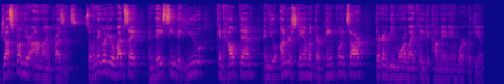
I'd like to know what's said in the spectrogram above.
just from their online presence. So when they go to your website and they see that you can help them and you understand what their pain points are, they're going to be more likely to come in and work with you.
